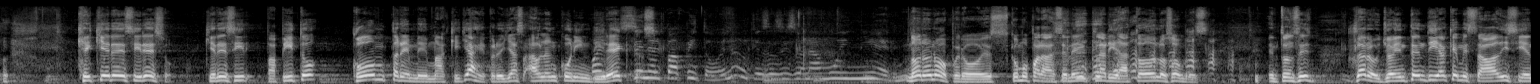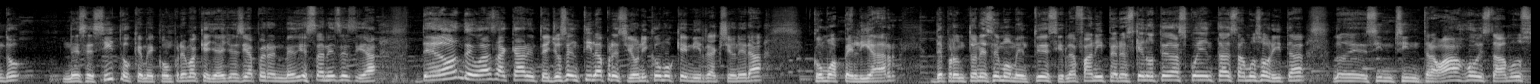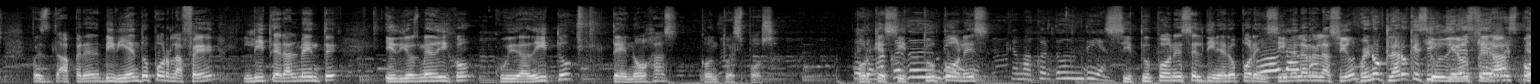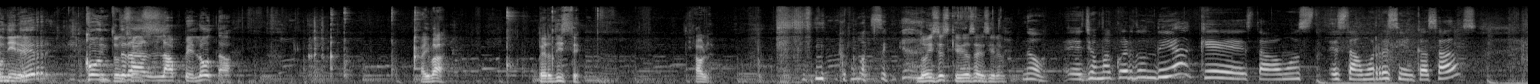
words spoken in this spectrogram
¿Qué quiere decir eso? Quiere decir, papito, cómpreme maquillaje, pero ellas hablan con Bueno, indirectas. sin el papito, bueno, porque eso sí suena muy ñero. No, no, no, pero es como para hacerle claridad a todos los hombres. Entonces, claro, yo entendía que me estaba diciendo, necesito que me compre maquillaje. Yo decía, pero en medio de esta necesidad, ¿de dónde voy a sacar? Entonces yo sentí la presión y como que mi reacción era como a pelear de pronto en ese momento y decirle a Fanny, pero es que no te das cuenta, estamos ahorita sin, sin trabajo, estábamos pues viviendo por la fe, literalmente, y Dios me dijo, cuidadito, te enojas con tu esposa. Yo Porque si tú pones, Que me acuerdo de un día. si tú pones el dinero por ¿Puedo encima de la relación, Bueno, claro que sí, tu tienes Dios te que da el responder dinero. contra Entonces- la pelota. ahí va, perdiste. Habla. ¿Cómo así? No dices que ibas a decir algo. No, eh, yo me acuerdo un día que estábamos, estábamos recién casados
